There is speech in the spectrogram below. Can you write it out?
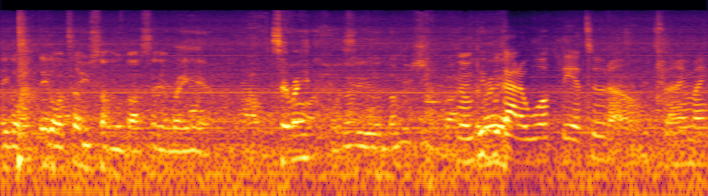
They gonna, they gonna tell you something about saying right here. Sit right here. Hey, Let me see. No, people gotta walk there too though, so they might.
